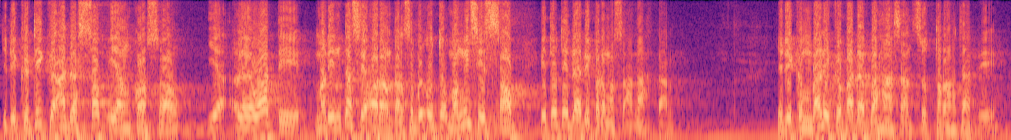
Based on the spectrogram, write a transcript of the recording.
Jadi ketika ada sop yang kosong ya lewati melintasi orang tersebut untuk mengisi sop itu tidak dipermasalahkan. Jadi kembali kepada bahasan sutroh tadi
